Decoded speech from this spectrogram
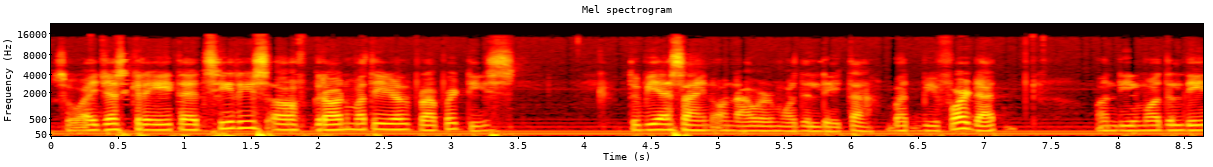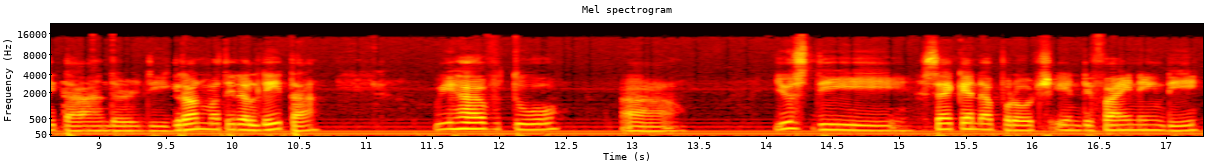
So I just created series of ground material properties to be assigned on our model data. But before that, on the model data under the ground material data, we have to uh, use the second approach in defining the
